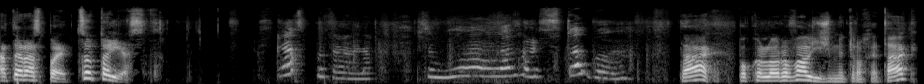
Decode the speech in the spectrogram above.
A teraz powiedz, co to jest? Teraz poznana. Zrobiłam z tobą. Tak, pokolorowaliśmy trochę, tak?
